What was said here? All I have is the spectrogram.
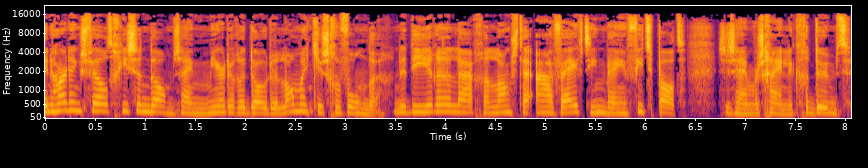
In Hardingsveld-Giessendam zijn meerdere dode lammetjes gevonden. De dieren lagen langs de A15 bij een fietspad. Ze zijn waarschijnlijk gedumpt.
